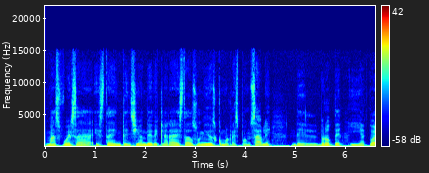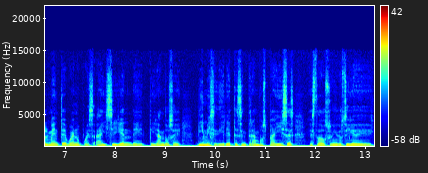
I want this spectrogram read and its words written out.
más fuerza esta intención de declarar a Estados Unidos como responsable del brote. Y actualmente bueno pues ahí siguen de, tirándose dimes y diretes entre ambos países. Estados Unidos sigue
